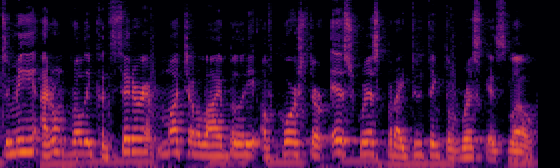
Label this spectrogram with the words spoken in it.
To me, I don't really consider it much of a liability. Of course, there is risk, but I do think the risk is low.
